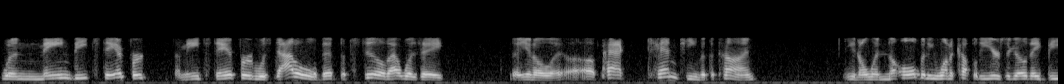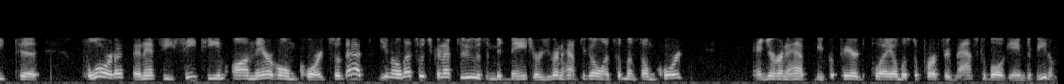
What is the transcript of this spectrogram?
when Maine beat Stanford, I mean Stanford was down a little bit, but still that was a you know a, a Pac-10 team at the time. You know, when Albany won a couple of years ago, they beat uh, Florida, an SEC team, on their home court. So that's you know that's what you're going to have to do as a mid-major. You're going to have to go on someone's home court, and you're going to have to be prepared to play almost a perfect basketball game to beat them.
